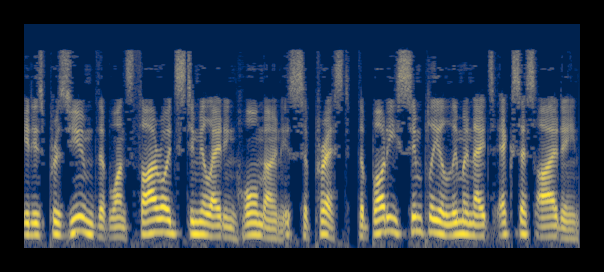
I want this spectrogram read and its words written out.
It is presumed that once thyroid-stimulating hormone is suppressed, the body simply eliminates excess iodine,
